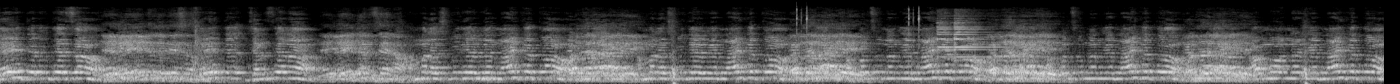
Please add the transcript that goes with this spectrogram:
జై తెలుగుదేశం జై తె- జనసేన అమ్మ లక్ష్మీదేవి గారి నాయకత్వం అమ్మ లక్ష్మీదేవి గారి నాయకత్వం అప్పల్ సున్నాన్ గారి నాయకత్వం అప్పల్ సున్నాన్ గారి నాయకత్వం రామ్మోహన్ నాయుడు గారి నాయకత్వం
